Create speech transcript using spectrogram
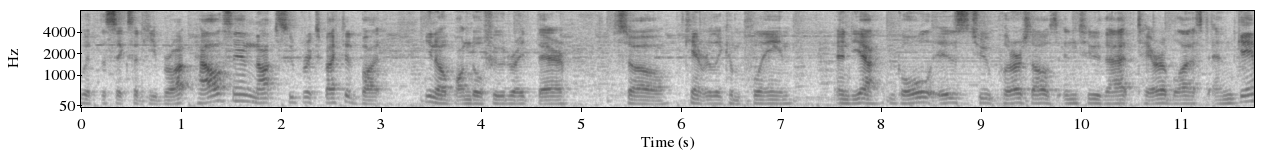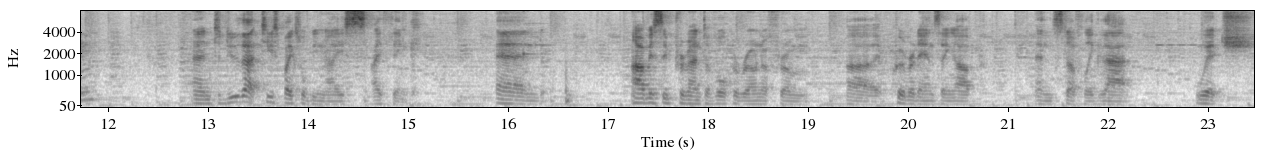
with the six that he brought. Palossand, not super expected, but, you know, bundle food right there, so can't really complain. And yeah, goal is to put ourselves into that Tera Blast endgame, and to do that, T-Spikes will be nice, I think. And obviously prevent a Volcarona from uh, Quiver Dancing up and stuff like that, which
